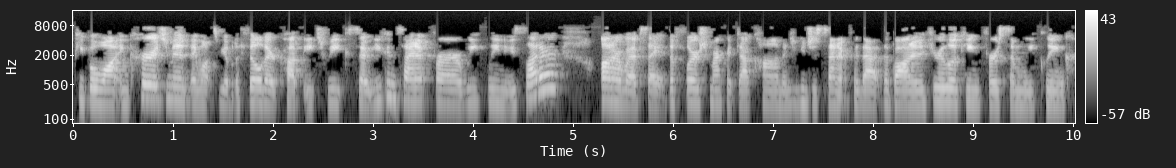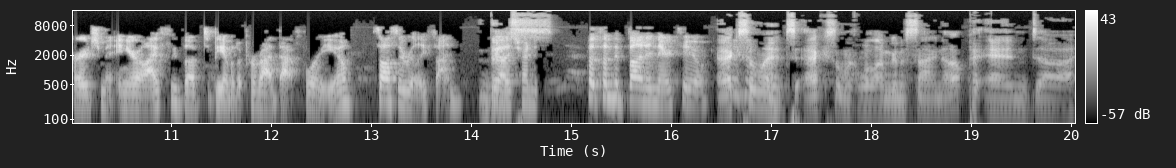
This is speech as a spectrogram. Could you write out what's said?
people want encouragement. They want to be able to fill their cup each week. So you can sign up for our weekly newsletter on our website, theflourishmarket.com, and you can just sign up for that at the bottom. If you're looking for some weekly encouragement in your life, we'd love to be able to provide that for you. It's also really fun. That's... We always try to put something fun in there too. excellent, excellent. Well, I'm going to sign up, and uh,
